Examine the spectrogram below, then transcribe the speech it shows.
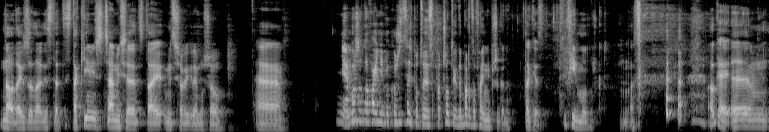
No, także no niestety, z takimi rzeczami się tutaj mistrzowie gry muszą... E, Nie, można to fajnie wykorzystać, bo to jest początek do bardzo fajnej przygody. tak jest. I filmu na przykład. No. Okej, ym,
